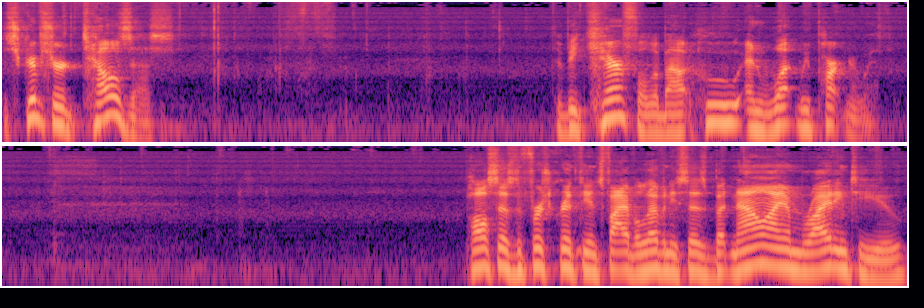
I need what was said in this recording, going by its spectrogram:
The scripture tells us to be careful about who and what we partner with. Paul says in 1 Corinthians 5:11 he says, "But now I am writing to you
